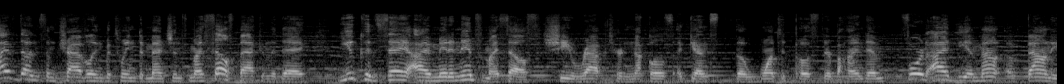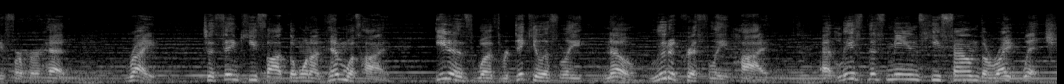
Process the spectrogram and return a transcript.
I've done some traveling between dimensions myself back in the day. You could say I made a name for myself. She rapped her knuckles against the wanted poster behind him. Ford eyed the amount of bounty for her head. Right. To think he thought the one on him was high. Ida's was ridiculously, no, ludicrously high. At least this means he found the right witch.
